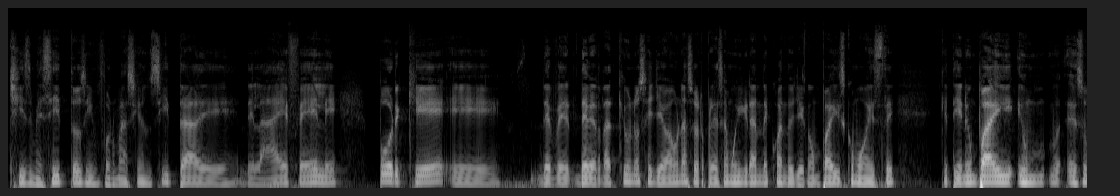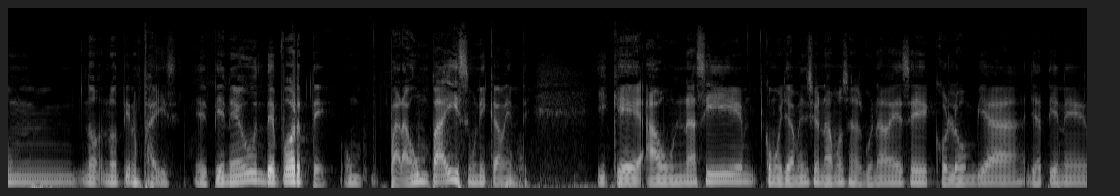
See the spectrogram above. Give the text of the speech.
chismecitos, informacioncita de, de la AFL, porque eh, de, de verdad que uno se lleva una sorpresa muy grande cuando llega a un país como este, que tiene un país, un- es un, no, no tiene un país, eh, tiene un deporte un- para un país únicamente y que aún así, como ya mencionamos en alguna vez, eh, Colombia ya tiene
